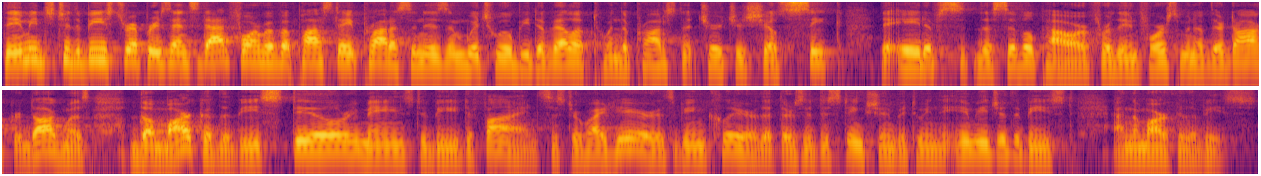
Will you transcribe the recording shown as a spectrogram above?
the image to the beast represents that form of apostate Protestantism which will be developed when the Protestant churches shall seek the aid of the civil power for the enforcement of their dogmas. The mark of the beast still remains to be defined. Sister White here is being clear that there's a distinction between the image of the beast and the mark of the beast.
